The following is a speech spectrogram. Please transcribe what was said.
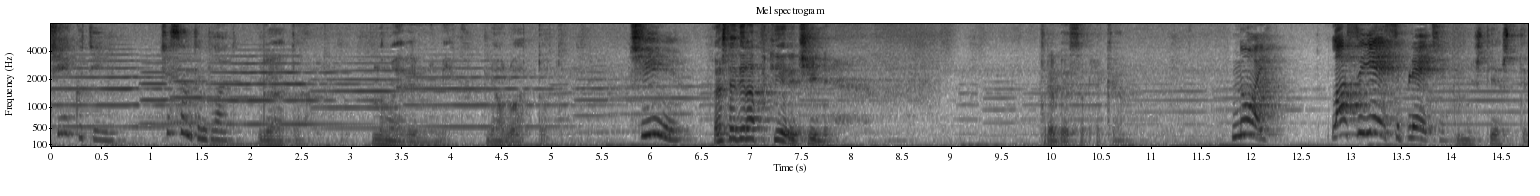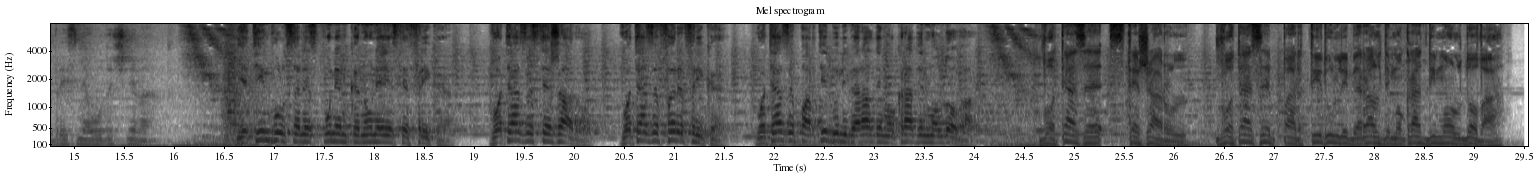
ce e cu tine? Ce s-a întâmplat? Gata. Nu mai avem nimic. Mi-au luat tot. Cine? Asta e de la putere, cine? Trebuie să plecăm. Noi! Lasă ei să plece! Liniștește-te, vrei să ne audă cineva? E timpul să le spunem că nu ne este frică. Votează stejarul. Votează fără frică. Votează Partidul Liberal Democrat din Moldova. Votează Stejarul. Votează Partidul Liberal Democrat din Moldova.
